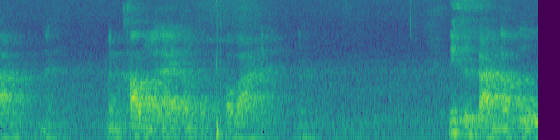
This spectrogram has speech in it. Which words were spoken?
านนะมันเข้ามาได้ทั้งหกประบานนะนี่คือการรับรู้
